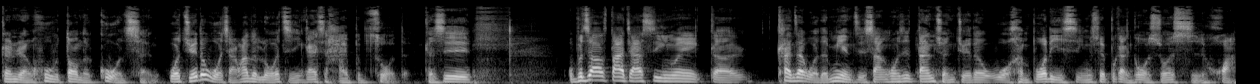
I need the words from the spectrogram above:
跟人互动的过程，我觉得我讲话的逻辑应该是还不错的。可是我不知道大家是因为呃。看在我的面子上，或是单纯觉得我很玻璃心，所以不敢跟我说实话。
